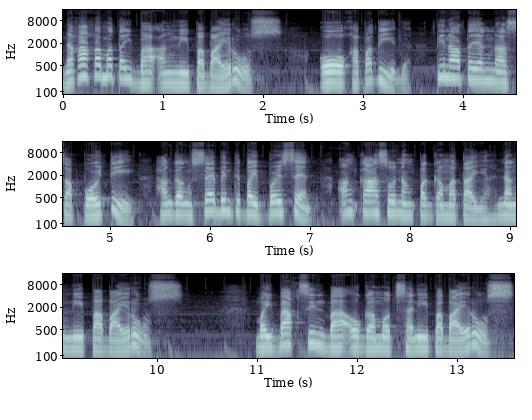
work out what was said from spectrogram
Nakakamatay ba ang Nipah virus? O kapatid, tinatayang nasa 40 hanggang 75% ang kaso ng pagkamatay ng Nipah virus. May vaccine ba o gamot sa Nipah virus?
